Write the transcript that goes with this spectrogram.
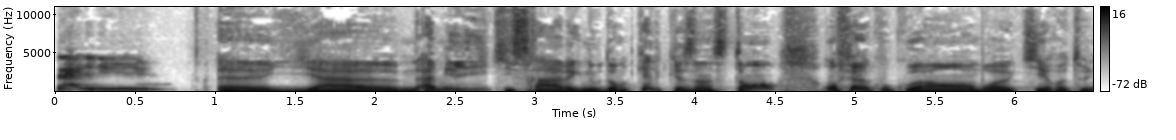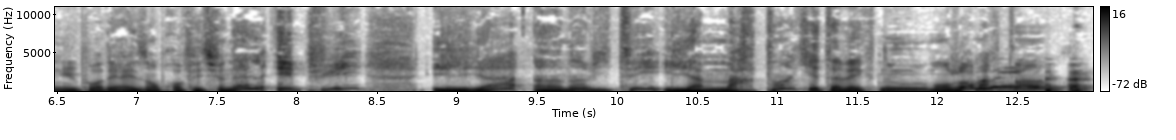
Salut. Euh, Il y a euh, Amélie qui sera avec nous dans quelques instants. On fait un coucou à Ambre qui est retenue pour des raisons professionnelles. Et puis, il y a un invité, il y a Martin qui est avec nous. Bonjour Martin.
